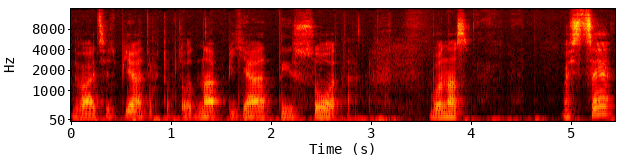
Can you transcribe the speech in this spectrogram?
25, тобто 1 п'ятисота. Бо у нас ось це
